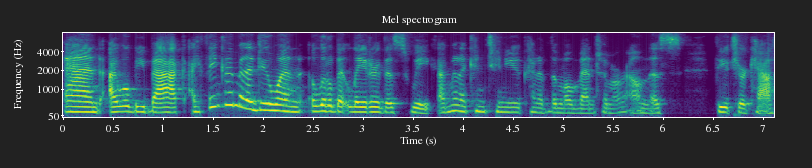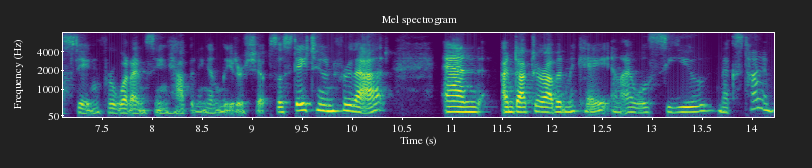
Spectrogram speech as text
And I will be back. I think I'm going to do one a little bit later this week. I'm going to continue kind of the momentum around this future casting for what I'm seeing happening in leadership. So stay tuned for that. And I'm Dr. Robyn McKay, and I will see you next time.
